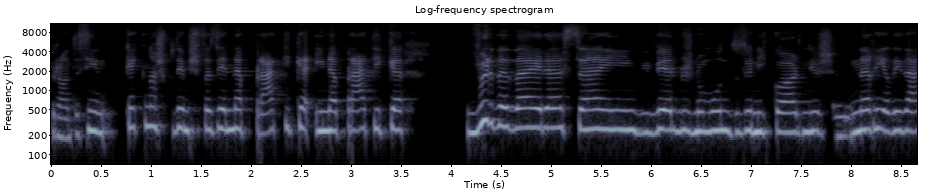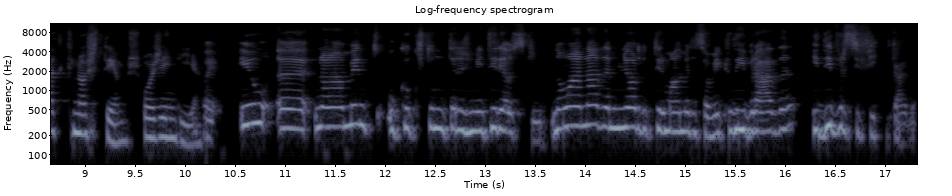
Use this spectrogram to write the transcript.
Pronto, assim, o que é que nós podemos fazer na prática e na prática verdadeira sem vivermos no mundo dos unicórnios na realidade que nós temos hoje em dia? Bem, eu uh, normalmente o que eu costumo transmitir é o seguinte: não há nada melhor do que ter uma alimentação equilibrada e diversificada.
